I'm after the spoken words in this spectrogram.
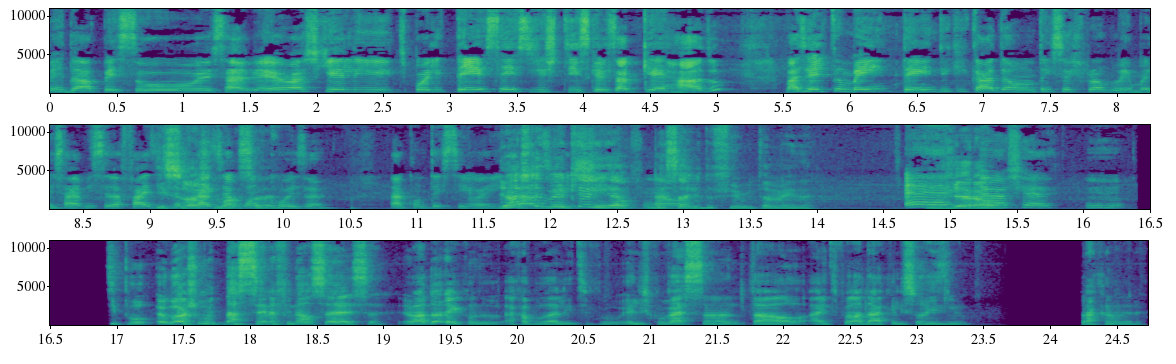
perdoar pessoas, sabe? Eu acho que ele, tipo, ele tem esse senso de justiça que ele sabe que é errado. Mas ele também entende que cada um tem seus problemas, sabe? Se ela faz isso, Isso é por causa de alguma é. coisa aconteceu aí. Eu acho que é meio que aí é a mensagem do filme também, né? É, eu acho que é. Uhum. Tipo, eu gosto muito da cena final ser essa. Eu adorei quando acabou ali, tipo, eles conversando e tal, aí tipo ela dá aquele sorrisinho pra câmera.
